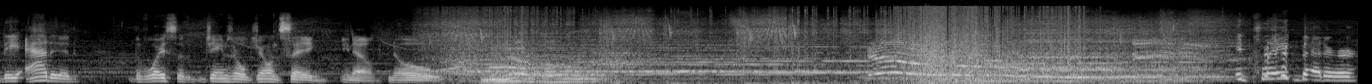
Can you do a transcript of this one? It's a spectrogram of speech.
They added the voice of James Earl Jones saying, you know, "No, no. It played better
